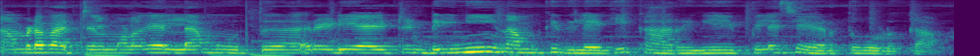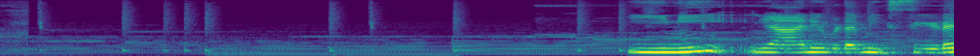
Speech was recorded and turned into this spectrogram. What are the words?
നമ്മുടെ വറ്റൽമുളക് എല്ലാം മൂത്ത് റെഡി ആയിട്ടുണ്ട്. ഇനി നമുക്ക് ഇതിലേക്ക് കറിവേപ്പില ചേർത്ത് കൊടുക്കാം. ഇനി ഞാനിവിടെ മിക്സിയുടെ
